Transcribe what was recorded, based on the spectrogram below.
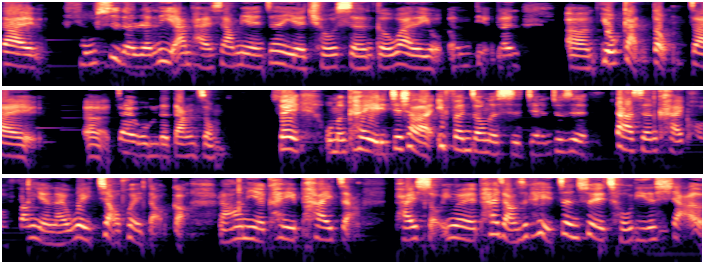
在服侍的人力安排上面，真的也求神格外的有恩典跟呃有感动在呃在我们的当中，所以我们可以接下来一分钟的时间，就是大声开口方言来为教会祷告，然后你也可以拍掌拍手，因为拍掌是可以震碎仇敌的下颚，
